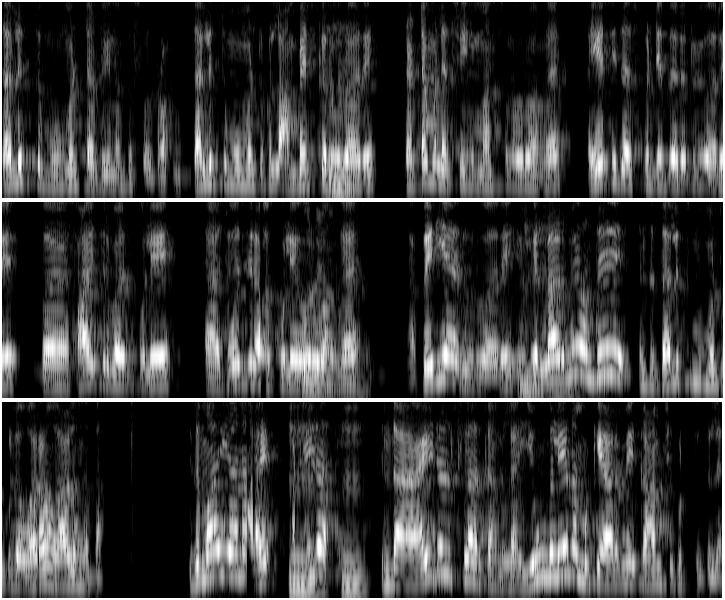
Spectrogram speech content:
தலித் மூமெண்ட் அப்படின்னு வந்து சொல்றோம் தலித் மூமெண்ட்டுக்குள்ள அம்பேத்கர் ம். வருவாரு ரெட்டமலை ஸ்ரீனிவாசன் வருவாங்க அயோத்திதாஸ் பண்டிதர் வருவாரு. சாவித்ரிபாய் புலே ஜோதிராவ் புலே வருவாங்க. பெரியார் வருவாரு. இவங்க. எல்லாருமே வந்து இந்த தலித் மூமெண்ட்டுக்குள்ள வர ஆளுங்க தான். இது மாதிரியான. இந்த ஐடல்ஸ் எல்லாம் இருக்காங்கல்ல இவங்களே நமக்கு யாருமே காமிச்சு கொடுத்தது இல்ல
